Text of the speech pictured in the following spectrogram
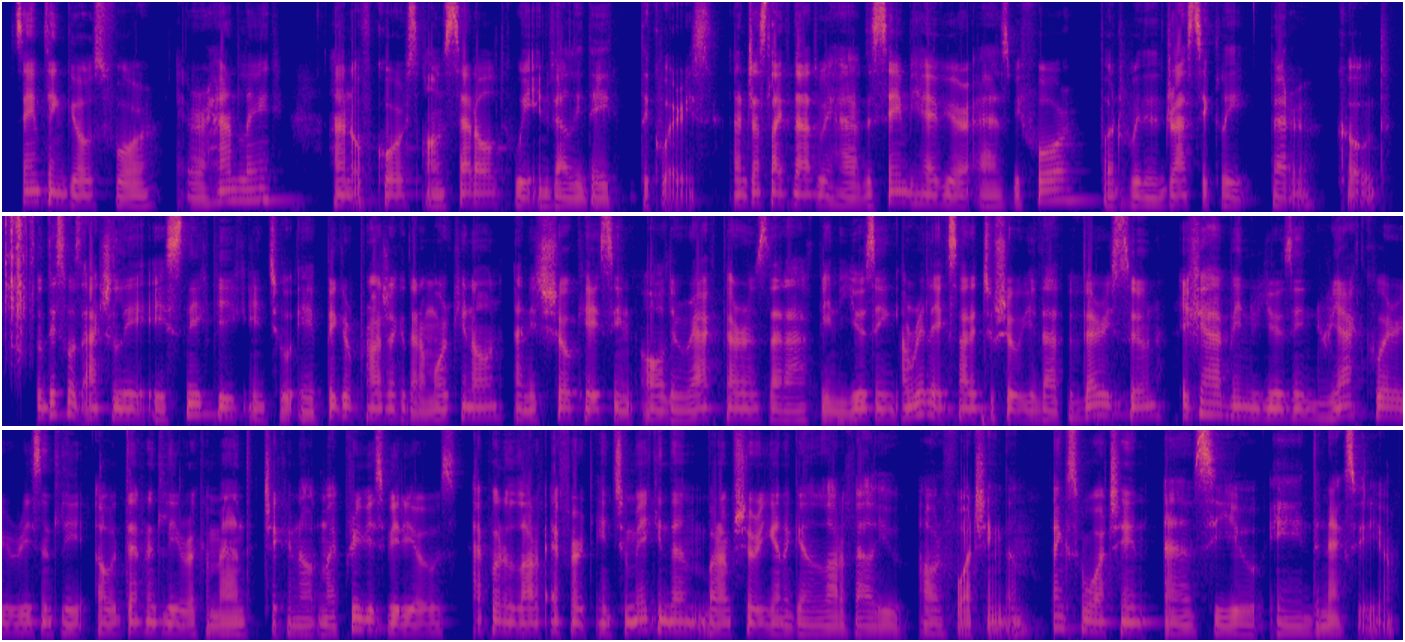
Same thing goes for error handling. And of course, on settled, we invalidate the queries. And just like that, we have the same behavior as before, but with a drastically better code. So this was actually a sneak peek into a bigger project that I'm working on and it's showcasing all the React patterns that I've been using. I'm really excited to show you that very soon. If you have been using React Query recently, I would definitely recommend checking out my previous videos. I put a lot of effort into making them, but I'm sure you're gonna get a lot of value out of watching them. Thanks for watching and see you in the next video.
